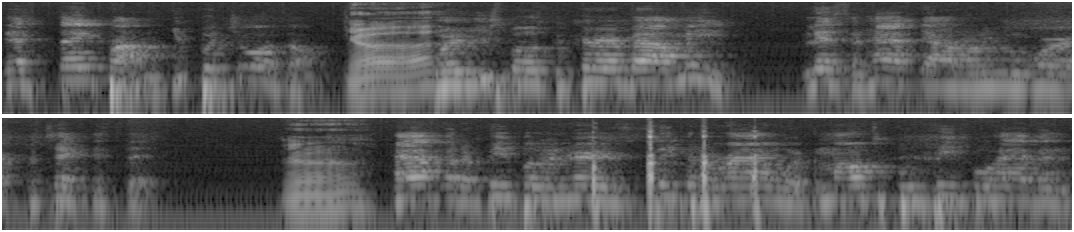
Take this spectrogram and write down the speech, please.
That's their problem. You put yours on. Uh-huh. Well, you supposed to care about me. Listen, half y'all don't even wear protective set. Uh-huh. Half of the people in here is sleeping around with multiple people having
